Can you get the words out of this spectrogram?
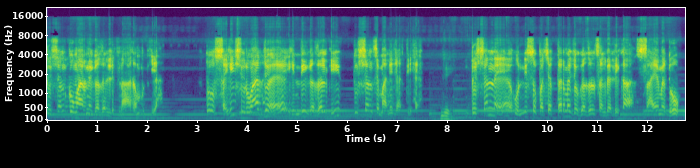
दुष्यंत कुमार ने गज़ल लिखना आरंभ किया। तो सही शुरुआत जो है हिंदी गज़ल की दुष्यंत से मानी जाती है। जी। दुष्यंत ने 1975 में जो गज़ल संग्रह लिखा साय में धूप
